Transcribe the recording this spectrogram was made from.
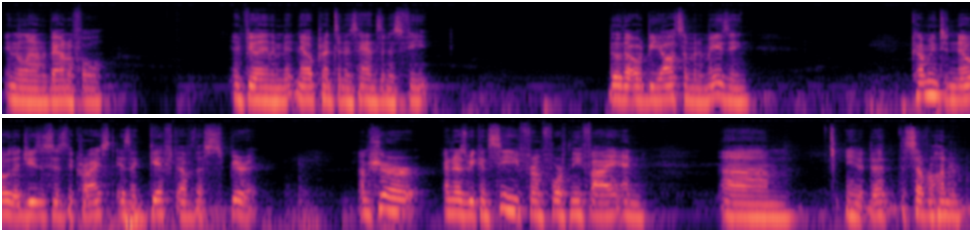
in the land of bountiful and feeling the nail prints in his hands and his feet. Though that would be awesome and amazing, coming to know that Jesus is the Christ is a gift of the Spirit. I'm sure, and as we can see from Fourth Nephi and um, you know, the, the several hundred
